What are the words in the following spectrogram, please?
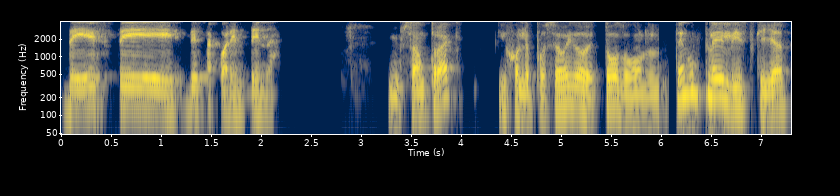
de este, de esta cuarentena? Soundtrack, híjole, pues he oído de todo. Tengo un playlist que ya,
